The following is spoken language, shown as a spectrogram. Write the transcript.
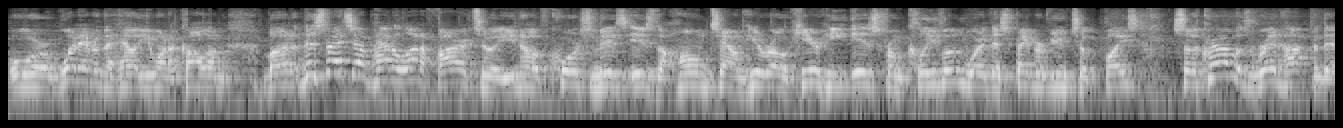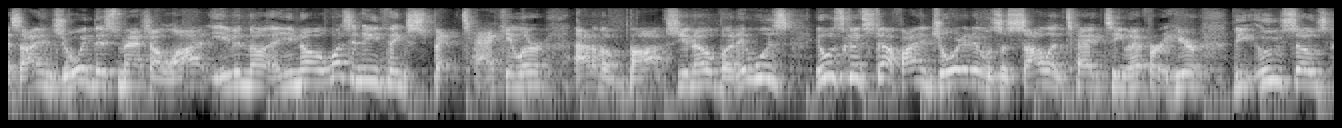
or whatever the hell you want to call them. But this matchup had a lot of fire to it. You know, of course, Miz is the hometown hero here. He is from Cleveland where this pay-per-view took place. So the crowd was red hot for this. I enjoyed this match a lot, even though, you know, it wasn't anything spectacular out of the box, you know, but it was, it was good stuff. I enjoyed it. It was a solid tag team effort here. The Usos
